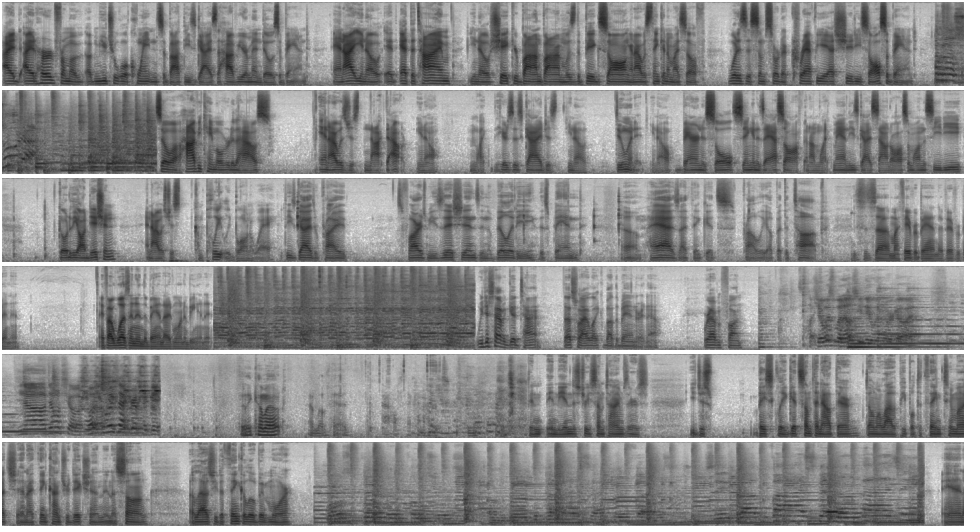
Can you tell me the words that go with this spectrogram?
I'd, I had heard from a, a, mutual acquaintance about these guys, the Javier Mendoza band. And I, you know, at, at the time, you know, Shake Your Bon Bon was the big song, and I was thinking to myself, what is this, some sort of crappy ass shitty salsa band? So uh, Javi came over to the house, and I was just knocked out, you know. And like, here's this guy just, you know, doing it, you know, baring his soul, singing his ass off. And I'm like, man, these guys sound awesome on the CD. Go to the audition, and I was just completely blown away. These guys are probably, as far as musicians and ability, this band um, has, I think it's probably up at the top. This is uh, my favorite band I've ever been in. If I wasn't in the band, I'd want to be in it. We just have a good time. That's what I like about the band right now. We're having fun. Show us what else you do when we're going. No, don't show us. What, where's that grip that did? Did they come out? I love head. Ow, that kind of hurts. in, in the industry, sometimes there's, you just basically get something out there, don't allow the people to think too much, and I think contradiction in a song allows you to think a little bit more.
